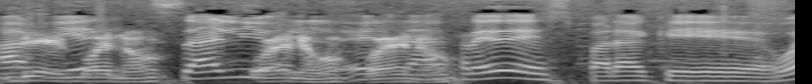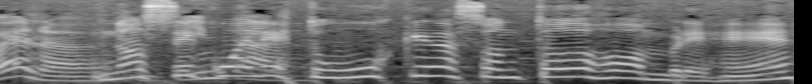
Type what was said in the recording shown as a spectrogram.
Ariel bueno, salió bueno, en, en bueno. las redes para que, bueno. No sé cuál es tu búsqueda, son todos hombres, ¿eh?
